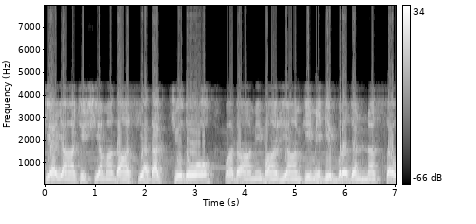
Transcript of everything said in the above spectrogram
ह्ययाचिष्यमदास्यदच्युतो वदामि भार्यां किमिति व्रजन्नसौ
